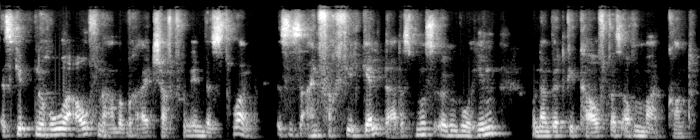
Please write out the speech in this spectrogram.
es gibt eine hohe Aufnahmebereitschaft von Investoren. Es ist einfach viel Geld da. Das muss irgendwo hin und dann wird gekauft, was auf dem Markt kommt.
